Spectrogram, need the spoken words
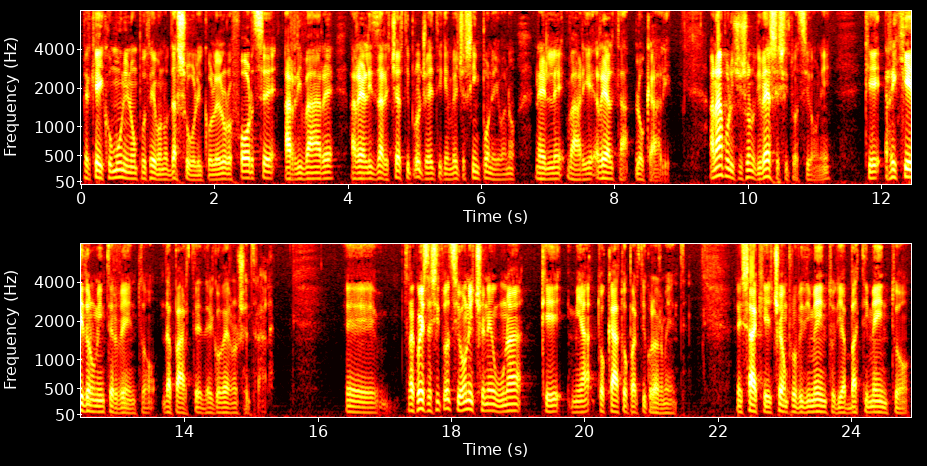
perché i comuni non potevano da soli, con le loro forze, arrivare a realizzare certi progetti che invece si imponevano nelle varie realtà locali. A Napoli ci sono diverse situazioni che richiedono un intervento da parte del governo centrale. Eh, tra queste situazioni ce n'è una che mi ha toccato particolarmente. Lei sa che c'è un provvedimento di abbattimento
